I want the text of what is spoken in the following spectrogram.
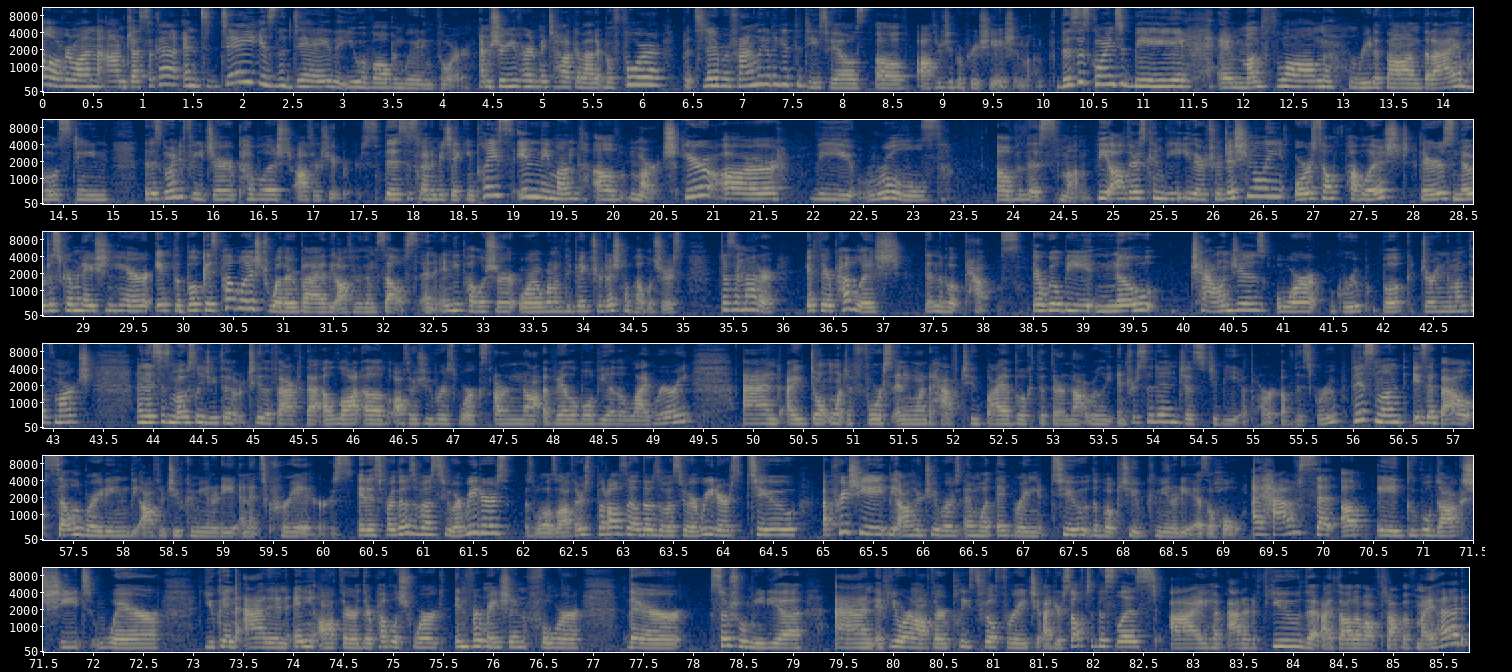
Hello everyone, I'm Jessica and today is the day that you have all been waiting for. I'm sure you've heard me talk about it before, but today we're finally going to get the details of AuthorTube Appreciation Month. This is going to be a month-long readathon that I am hosting that is going to feature published AuthorTubers. This is going to be taking place in the month of March. Here are the rules of this month. The authors can be either traditionally or self-published. There's no discrimination here. If the book is published, whether by the author themselves, an indie publisher, or one of the big traditional publishers, doesn't matter. If they're published, then the book counts. There will be no challenges or group book during the month of March and this is mostly due to, the fact that a lot of author AuthorTubers works are not available via the library and I don't want to force anyone to have to buy a book that they're not really interested in just to be a part of this group. This month is about celebrating the AuthorTube community and its creators. It is for those of us who are readers, as well as authors, but also those of us who are readers to appreciate the AuthorTubers and what they bring to the booktube community as a whole. I have set up a Google Docs sheet where you can add in any author, their published work, information for their social media and if you are an author please feel free to add yourself to this list. I have added a few that I thought of off the top of my head.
